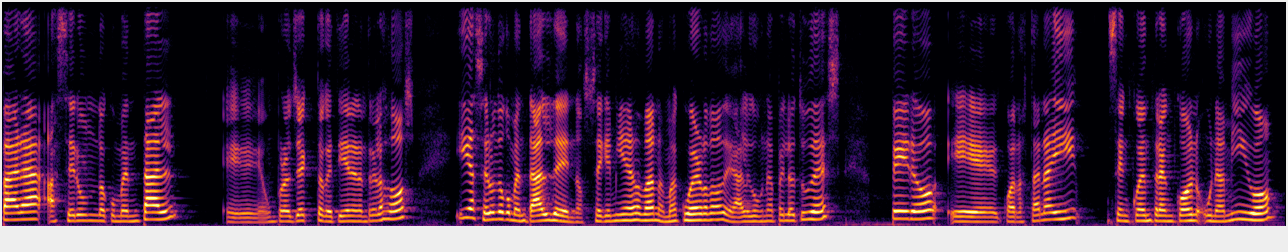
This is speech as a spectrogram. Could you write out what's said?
para hacer un documental, eh, un proyecto que tienen entre los dos, y hacer un documental de no sé qué mierda, no me acuerdo, de algo, una pelotudez, pero eh, cuando están ahí se encuentran con un amigo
